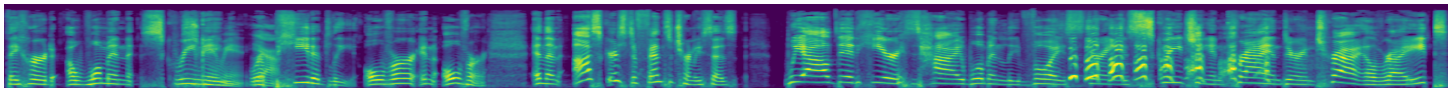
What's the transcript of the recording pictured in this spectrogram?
they heard a woman screaming, Screaming, yeah. repeatedly over and over. And then Oscar's defense attorney says, We all did hear his high womanly voice during his screeching and crying during trial, right?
